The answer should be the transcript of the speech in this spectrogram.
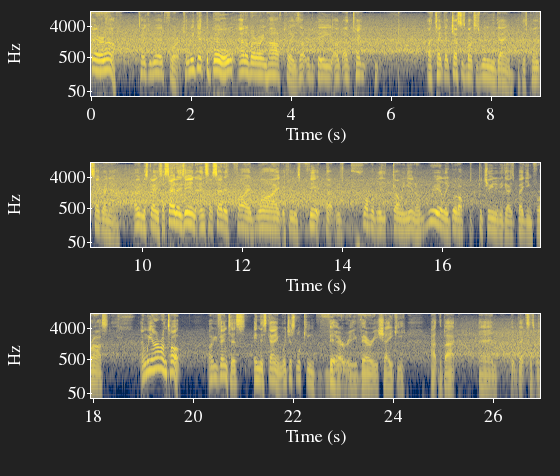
Fair enough. Take your word for it. Can we get the ball out of our own half, please? That would be, I'd take, I'd take that just as much as winning the game at this point. Segre now. Over Mosconi. Salcedo's in, and Salcedo's fired wide. If he was fit, that was probably going in. A really good opportunity goes begging for us. And we are on top of Juventus in this game. We're just looking very, very shaky at the back, and it vexes me.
